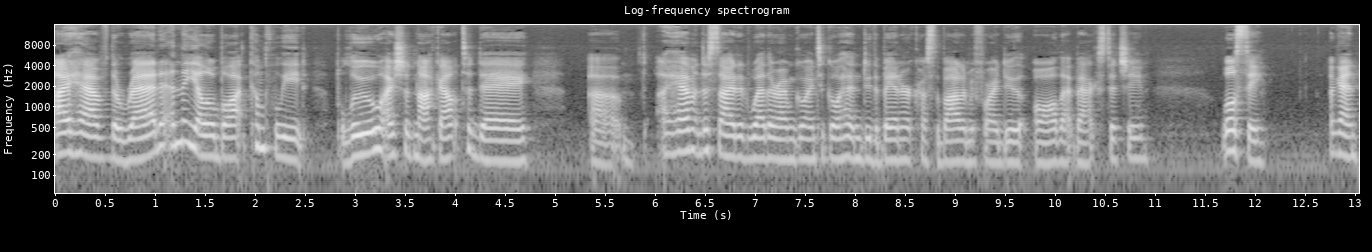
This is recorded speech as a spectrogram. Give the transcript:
I have the red and the yellow block complete. Blue I should knock out today. Um, I haven't decided whether I'm going to go ahead and do the banner across the bottom before I do all that back stitching. We'll see again,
